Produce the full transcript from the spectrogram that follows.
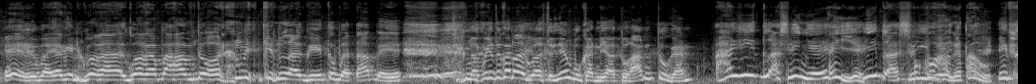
eh lu bayangin gua gak, gua gak paham tuh orang bikin lagu itu buat apa ya Tapi itu kan lagu aslinya bukan Tuhan tuh kan? Ah itu aslinya Eh, iya? Itu aslinya Oh, gua agak tahu. Itu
